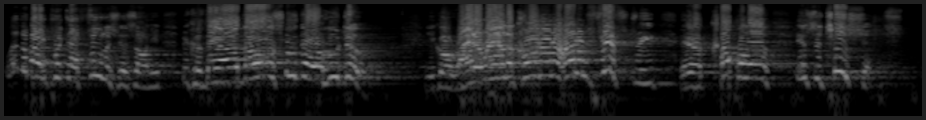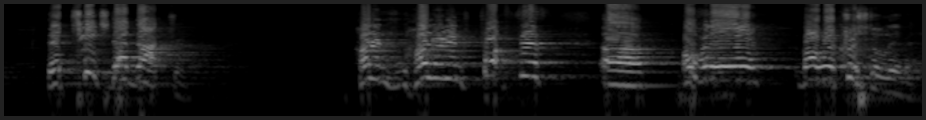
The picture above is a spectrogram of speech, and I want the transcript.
Let nobody put that foolishness on you because there are those who, go who do. You go right around the corner on 105th Street, there are a couple of institutions that teach that doctrine. 100, 105th uh, over there by where Crystal live at.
